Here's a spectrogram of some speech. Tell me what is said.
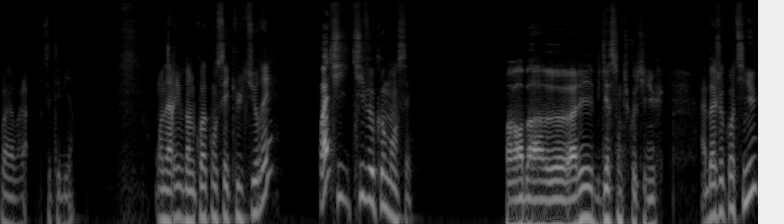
Voilà, voilà, c'était bien. On arrive dans le quoi qu'on s'est culturé Ouais. Qui, qui veut commencer? Oh bah euh, allez, Bigaston, tu continues. Ah bah je continue.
